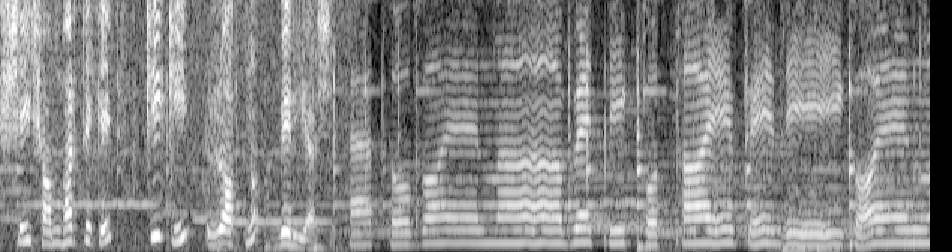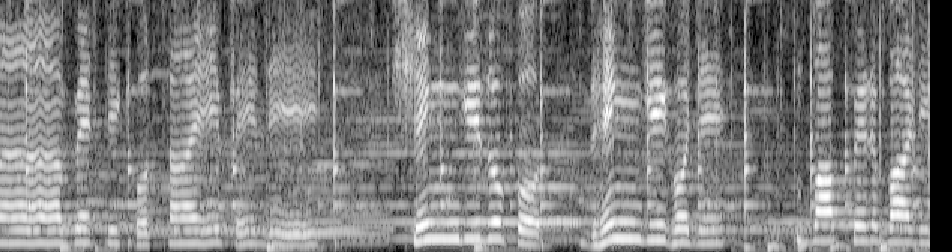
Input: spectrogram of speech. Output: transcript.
সেই সম্ভার থেকে কি কি রত্ন বেরিয়ে আসে। এত গয়না বেটি কোথায় পেলি? গয়না বেটি কোথায় পেলি? সিঙ্গির উপর ঢেঙ্গি খোঁজে বাপের বাড়ি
